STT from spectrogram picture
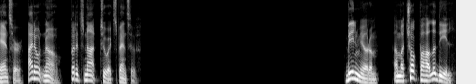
Answer, I don't know, but it's not too expensive. Bilmiyorum ama çok pahalı değil.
